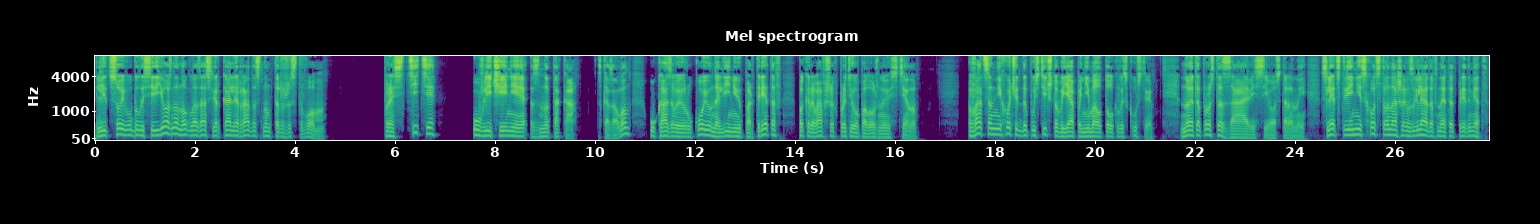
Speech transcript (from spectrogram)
Лицо его было серьезно, но глаза сверкали радостным торжеством. «Простите увлечение знатока», — сказал он, указывая рукою на линию портретов, покрывавших противоположную стену. Ватсон не хочет допустить, чтобы я понимал толк в искусстве. Но это просто зависть с его стороны, вследствие несходства наших взглядов на этот предмет.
